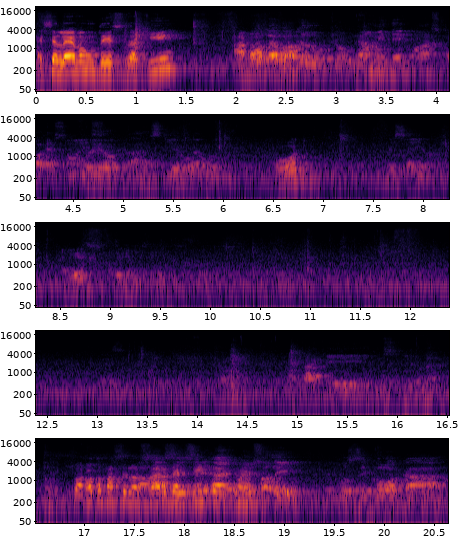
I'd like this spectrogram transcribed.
Aí você leva um desses aqui, anota lá. que eu, que eu, Não me dê com as correções. Foi eu, antes que eu, é o outro. É o outro? Foi isso aí, ó. É aí. Tá aqui? Sua nota para ser lançada é, como eu correção. falei, você colocar,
